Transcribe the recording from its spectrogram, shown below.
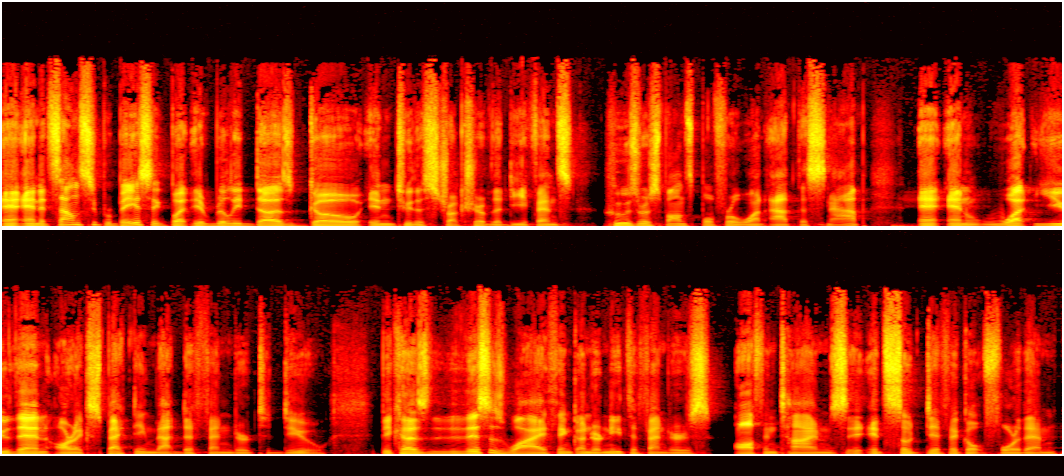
And, and it sounds super basic, but it really does go into the structure of the defense who's responsible for what at the snap and, and what you then are expecting that defender to do because this is why I think underneath defenders, oftentimes it's so difficult for them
